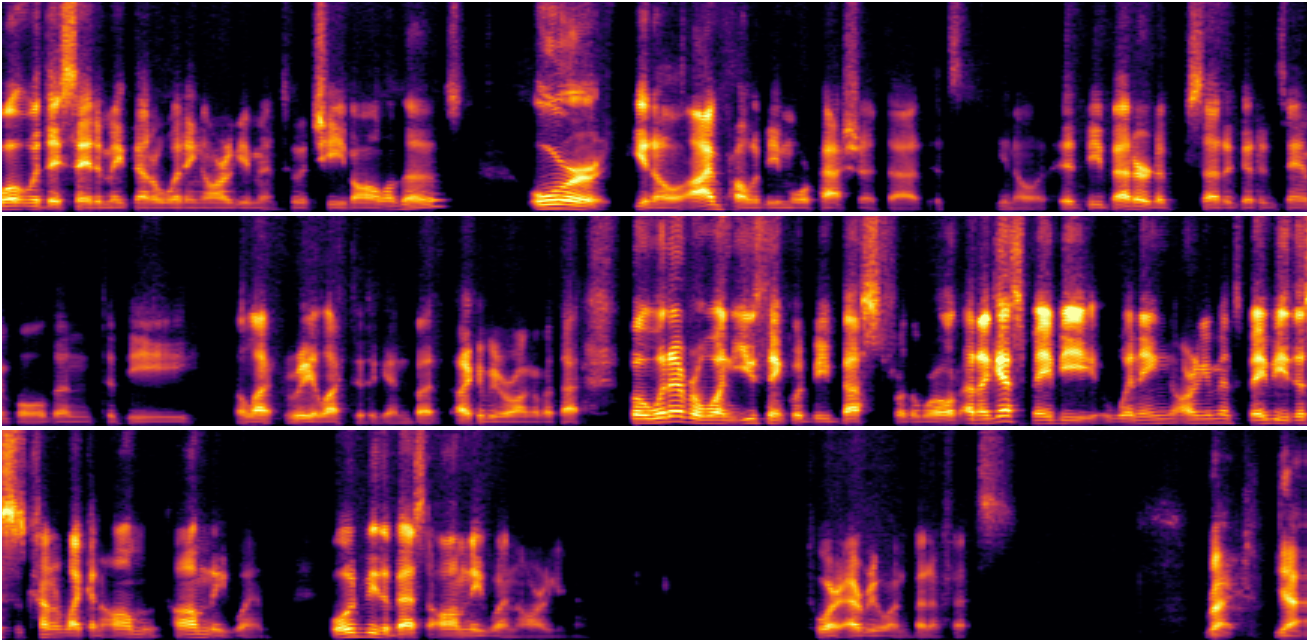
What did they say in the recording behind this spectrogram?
what would they say to make that a winning argument to achieve all of those? Or, you know, I'd probably be more passionate that it's, you know, it'd be better to set a good example than to be elect re-elected again but i could be wrong about that. But whatever one you think would be best for the world and i guess maybe winning arguments maybe this is kind of like an om- omni win. What would be the best omni win argument to where everyone benefits? Right. Yeah.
